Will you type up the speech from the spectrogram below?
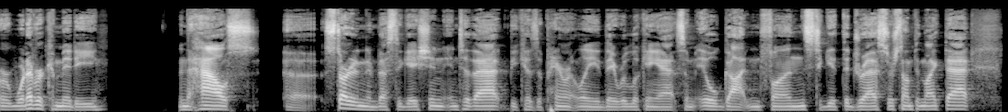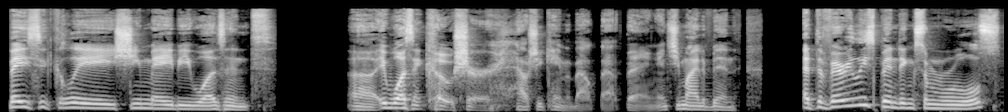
or whatever committee in the house uh, started an investigation into that because apparently they were looking at some ill-gotten funds to get the dress or something like that. Basically, she maybe wasn't uh, it wasn't kosher how she came about that thing, and she might have been at the very least bending some rules,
